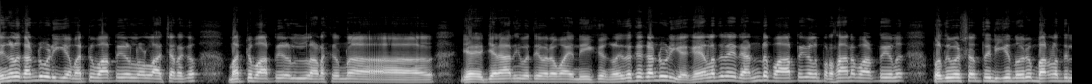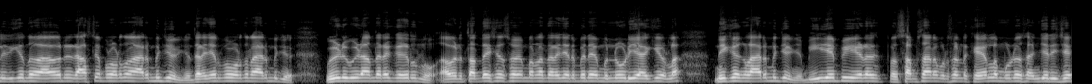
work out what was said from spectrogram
നിങ്ങൾ കണ്ടുപിടിക്കുക. മറ്റു പാർട്ടികളിലുള്ള അച്ചടക്കം മറ്റു പാർട്ടികളിൽ നടക്കുന്ന ജനാധിപത്യപരമായ നീക്കങ്ങൾ ഇതൊക്കെ കണ്ടുപിടിക്കുക. കേരളത്തിലെ രണ്ട് പാർട്ടികൾ പ്രധാന പാർട്ടികൾ പ്രതിപക്ഷത്തിരിക്കുന്നവരും ഭരണത്തിലിരിക്കുന്ന ആ ഒരു രാഷ്ട്രീയ പ്രവർത്തനം ആരംഭിച്ചു കഴിഞ്ഞു. തെരഞ്ഞെടുപ്പ് പ്രവർത്തനം ആരംഭിച്ചു. വീട് വീടാന്തരം കയറുന്നു. അവർ തദ്ദേശ സ്വയംഭരണ തെരഞ്ഞെടുപ്പിനെ മുന്നോടിയാക്കിയുള്ള നീക്കങ്ങൾ ആരംഭിച്ചു കഴിഞ്ഞു. ബി ജെ പിയുടെ സംസ്ഥാന പ്രസിഡന്റ് കേരളം മുഴുവൻ സഞ്ചരിച്ച്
